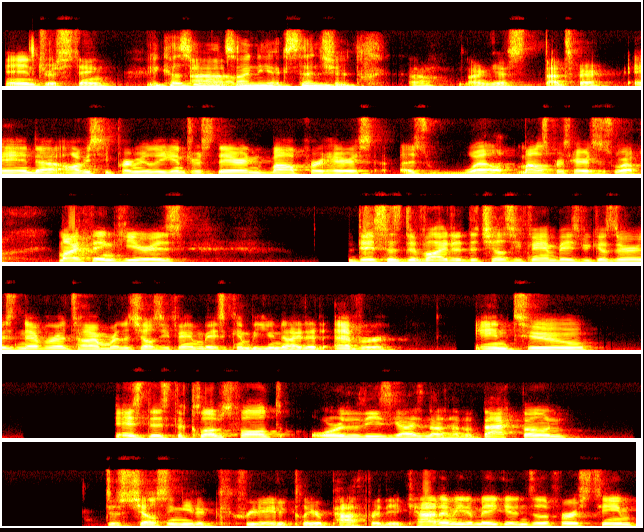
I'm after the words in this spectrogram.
Interesting because he won't um, sign the extension. Oh, I guess that's fair. And uh, obviously Premier League interest there, and Myles Peart-Harris as well. Myles Peart-Harris as well. My thing here is this has divided the Chelsea fan base because there is never a time where the Chelsea fan base can be united ever into is this the club's fault or do these guys not have a backbone? Does Chelsea need to create a clear path for the academy to make it into the first team?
